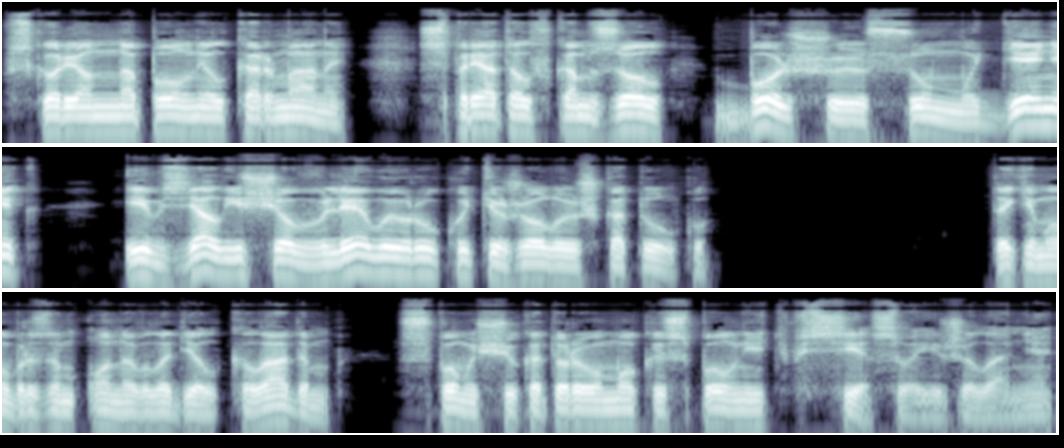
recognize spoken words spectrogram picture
Вскоре он наполнил карманы, спрятал в камзол большую сумму денег и взял еще в левую руку тяжелую шкатулку. Таким образом он овладел кладом, с помощью которого мог исполнить все свои желания.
